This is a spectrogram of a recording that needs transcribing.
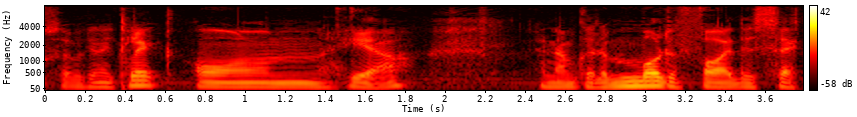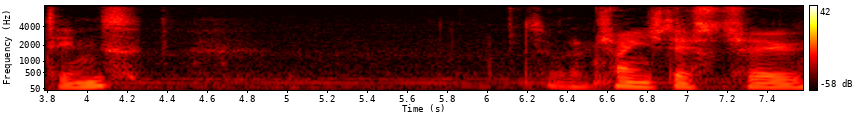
So we're going to click on here and I'm going to modify the settings. So we're going to change this to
